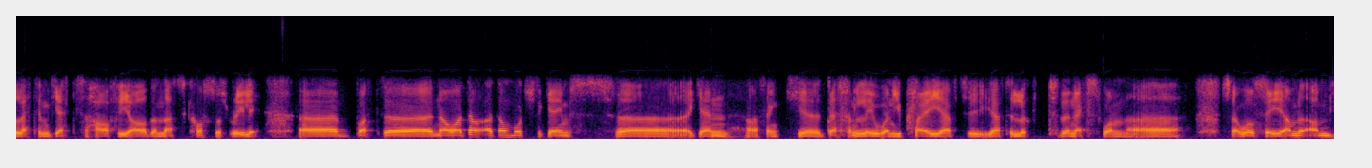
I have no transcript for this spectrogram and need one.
let him get half a yard, and that's cost us really. Uh, but uh, no, I don't. I don't watch the games uh, again. I think uh, definitely when you play, you have to you have to look to the next one. Uh, so we'll see. I'm I'm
